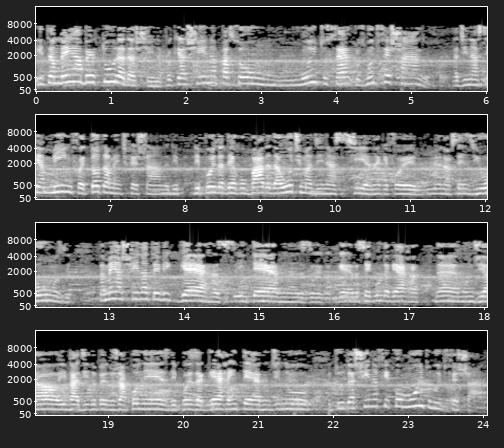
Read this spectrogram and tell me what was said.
e também a abertura da China, porque a China passou um, muitos séculos muito fechado. A dinastia Ming foi totalmente fechada. De, depois da derrubada da última dinastia, né, que foi 1911, também a China teve guerras internas, a Segunda Guerra né, Mundial invadida pelos japoneses, depois a guerra interna de novo. E tudo a China ficou muito, muito fechada.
